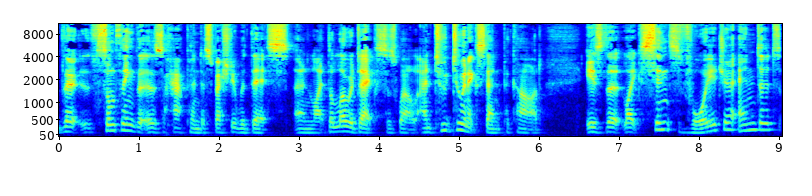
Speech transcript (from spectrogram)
there something that has happened especially with this and like the lower decks as well and to to an extent picard is that like since Voyager ended,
